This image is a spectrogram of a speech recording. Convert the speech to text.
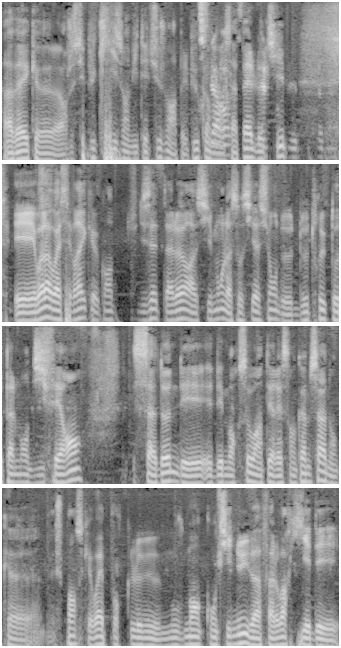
avec. euh, alors je sais plus qui ils ont invité dessus, je me rappelle plus comment il s'appelle le type. Et voilà, ouais, c'est vrai que quand tu disais tout à l'heure, Simon, l'association de deux trucs totalement différents, ça donne des, des morceaux intéressants comme ça. Donc, euh, je pense que ouais, pour que le mouvement continue, il va falloir qu'il y ait des,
